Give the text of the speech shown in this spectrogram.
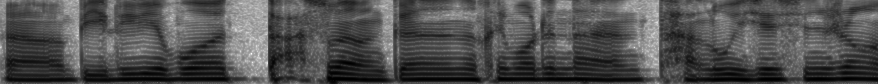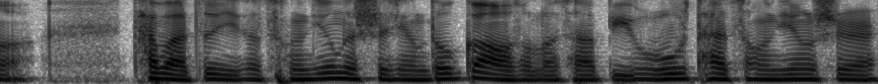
呃，比利列波打算跟黑猫侦探袒露一些心声啊，他把自己的曾经的事情都告诉了他，比如他曾经是。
